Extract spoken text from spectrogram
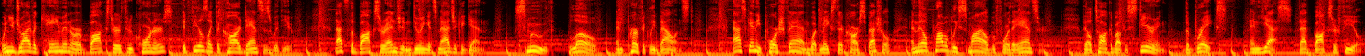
When you drive a Cayman or a Boxster through corners, it feels like the car dances with you. That's the Boxer engine doing its magic again. Smooth, low, and perfectly balanced. Ask any Porsche fan what makes their car special, and they'll probably smile before they answer. They'll talk about the steering, the brakes, and yes, that Boxer feel.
